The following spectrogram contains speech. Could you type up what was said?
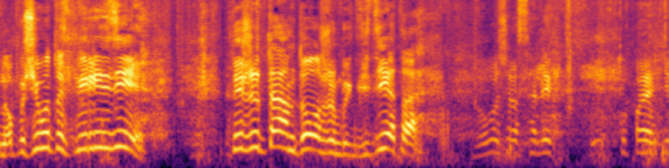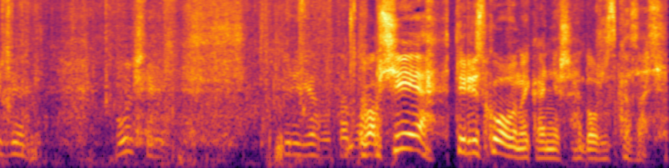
но почему ты впереди? Ты же там должен быть где-то. Ну вот сейчас, Олег, уступаю тебе в очередь. Вообще, ты рискованный, конечно, я должен сказать.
